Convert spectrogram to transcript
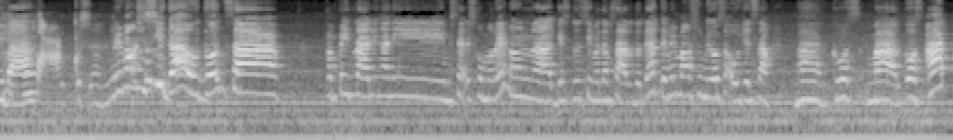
Diba? Marcos. Ano? May mga sumigaw doon sa campaign rally nga ni Mr. Esco Moreno na guest doon si Madam Sara Duterte. May mga sumigaw sa audience na Marcos, Marcos. At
